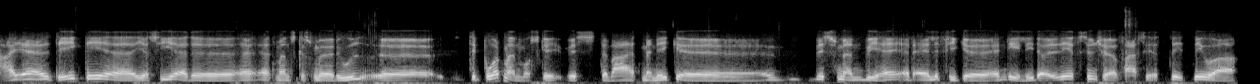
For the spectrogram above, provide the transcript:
Nej, ja, det er ikke det, øh, jeg siger, øh, at, at man skal smøre det ud. Øh, det burde man måske, hvis det var, at man ikke, hvis man ville have, at alle fik andel i det. Og det synes jeg faktisk, at det, det var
